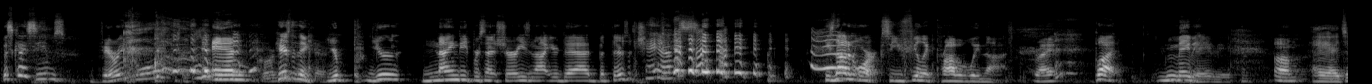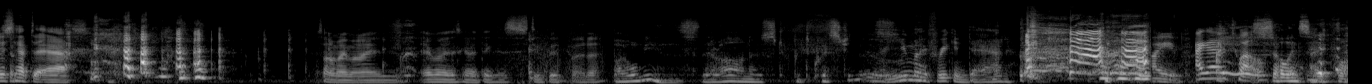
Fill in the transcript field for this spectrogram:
This guy seems very cool. and here's the thing: you're you're 90% sure he's not your dad, but there's a chance. he's not an orc, so you feel like probably not, right? But maybe. Maybe. Um, Hey, I just have to ask. it's on my mind. Everyone's gonna think this is stupid, but uh, by all means, there are no stupid questions. are you my freaking dad? I got a 12. So insightful.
